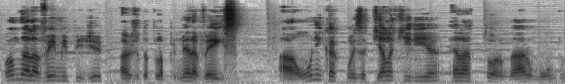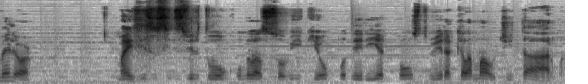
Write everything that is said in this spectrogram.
Quando ela veio me pedir ajuda pela primeira vez, a única coisa que ela queria era tornar o mundo melhor. Mas isso se desvirtuou quando ela soube que eu poderia construir aquela maldita arma.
